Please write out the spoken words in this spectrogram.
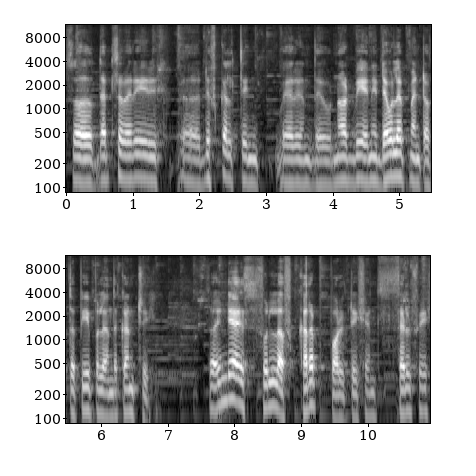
So that's a very uh, difficult thing wherein there would not be any development of the people and the country. So India is full of corrupt politicians, selfish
